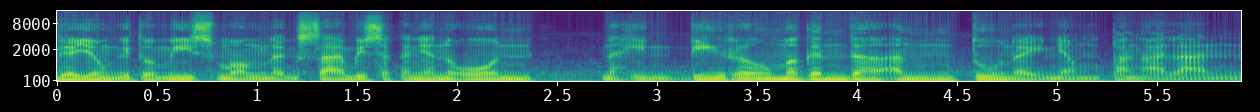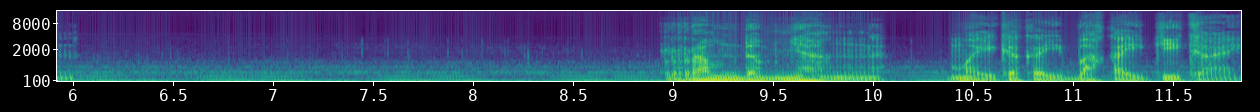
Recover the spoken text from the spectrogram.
Gayong ito mismo ang nagsabi sa kanya noon na hindi raw maganda ang tunay niyang pangalan ramdam niyang may kakaiba kay Kikay.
